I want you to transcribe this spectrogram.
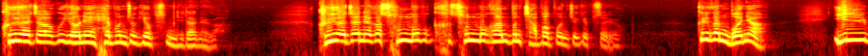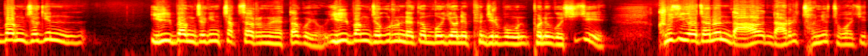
그 여자하고 연애 해본 적이 없습니다. 내가. 그 여자 내가 손목 손목 한 번 잡아본 적이 없어요. 그러니까 뭐냐 일방적인 일방적인 짝사랑을 했다고요. 일방적으로 내가 뭐 연애 편지를 보낸 것이지 그 여자는 나, 나를 전혀 좋아하지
